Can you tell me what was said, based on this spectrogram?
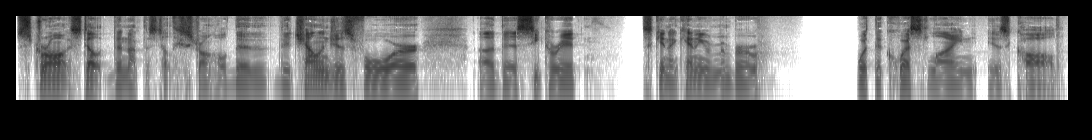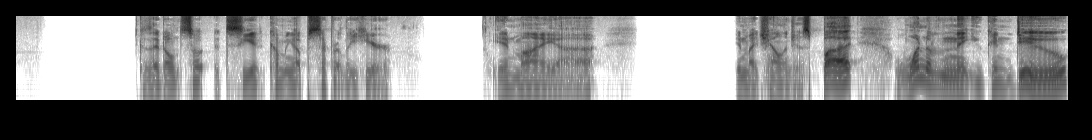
strong stealth the not the stealthy stronghold the the challenges for uh the secret skin i can't even remember what the quest line is called because i don't so see it coming up separately here in my uh, in my challenges. But one of them that you can do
